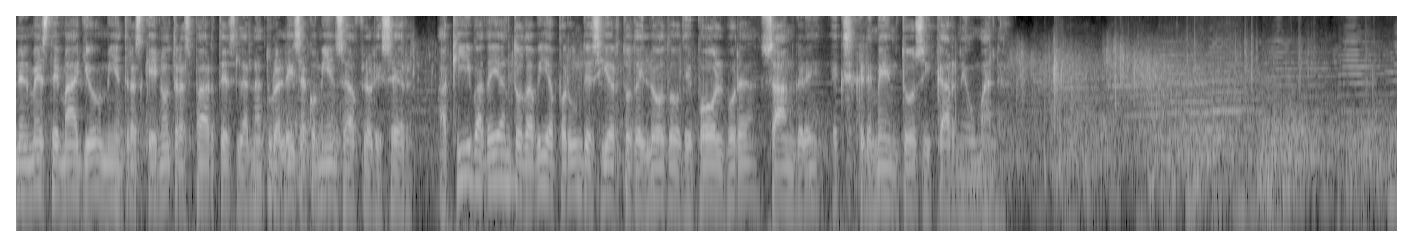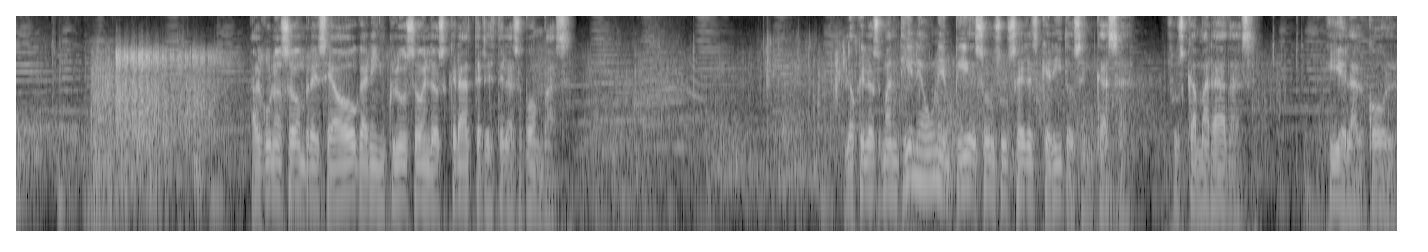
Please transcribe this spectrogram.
En el mes de mayo, mientras que en otras partes la naturaleza comienza a florecer, aquí vadean todavía por un desierto de lodo, de pólvora, sangre, excrementos y carne humana. Algunos hombres se ahogan incluso en los cráteres de las bombas. Lo que los mantiene aún en pie son sus seres queridos en casa, sus camaradas y el alcohol.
